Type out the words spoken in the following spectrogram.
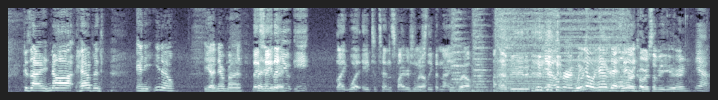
cause I not having any, you know. Yeah, never mind. They But say anyway. that you eat like what eight to ten spiders in you Well. sleep at night. Well, I did. Yeah, over. a we don't of have year. that over a course of a year. Yeah.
